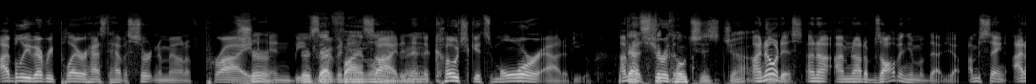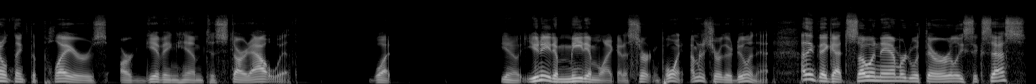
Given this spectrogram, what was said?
I believe every player has to have a certain amount of pride Sure. and be There's driven inside, line, and then the coach gets more out of you. I'm not sure the that coach's job. I know it is, and I, I'm not absolving him of that job. I'm saying I don't think the players are giving him to start out with what you know. You need to meet him like at a certain point. I'm not sure they're doing that. I think they got so enamored with their early success,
